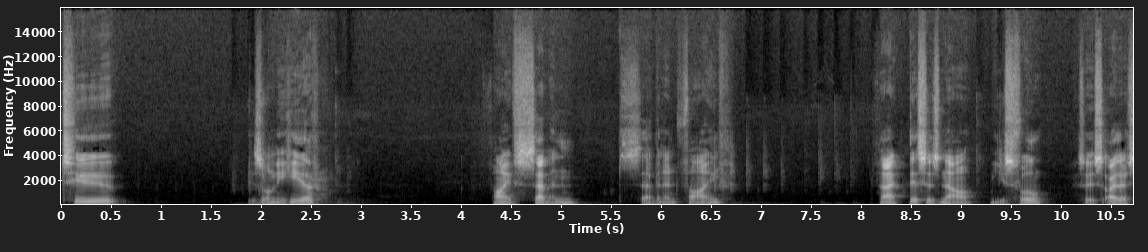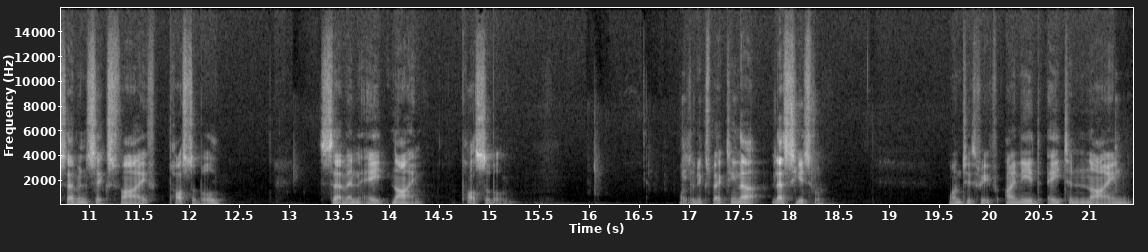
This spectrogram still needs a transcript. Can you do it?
2 is only here. 5, 7, 7 and 5. In fact, this is now useful. So it's either 7, 6, 5, possible. 7, 8, 9, possible. Wasn't expecting that. Less useful. One, two, three. Four. I need eight and nine.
